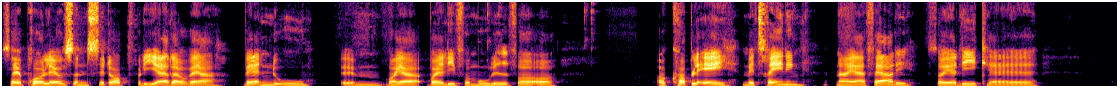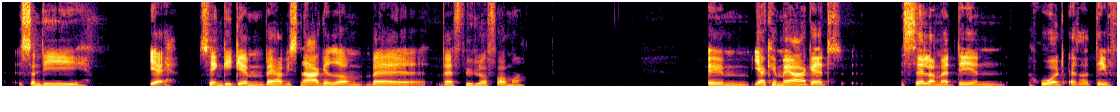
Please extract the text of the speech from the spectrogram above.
så jeg prøver at lave sådan et setup, fordi jeg er der jo hver, hver anden uge, øhm, hvor, jeg, hvor jeg lige får mulighed for at, at koble af med træning, når jeg er færdig, så jeg lige kan sådan lige ja, tænke igennem, hvad har vi snakket om, hvad, hvad fylder for mig. Øhm, jeg kan mærke, at selvom at det er en hurt, altså det,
